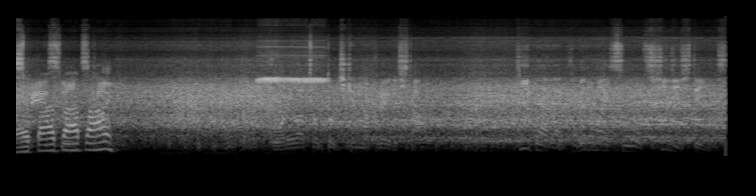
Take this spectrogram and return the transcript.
ไปไปไปไปこれはちょっと危険なプレーでしたキーパーが壁の枚数を指示しています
